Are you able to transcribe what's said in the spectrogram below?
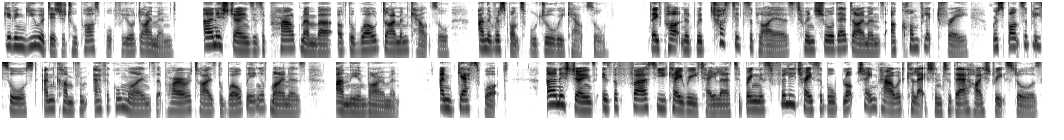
giving you a digital passport for your diamond. Ernest Jones is a proud member of the World Diamond Council and the Responsible Jewellery Council. They've partnered with trusted suppliers to ensure their diamonds are conflict free, responsibly sourced, and come from ethical mines that prioritise the well-being of miners and the environment. And guess what? Ernest Jones is the first UK retailer to bring this fully traceable blockchain powered collection to their high street stores.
